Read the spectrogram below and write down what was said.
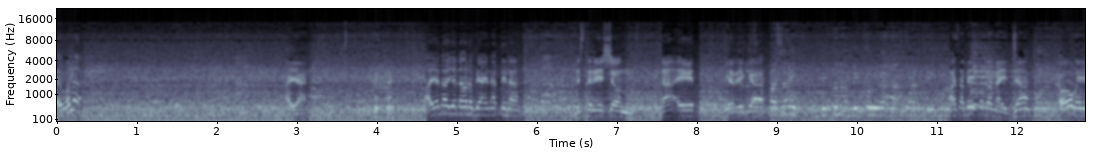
Ay, wala. Ayan. Ayan o, yun ang biyahe natin ah. Destination, Dait, Iriga. Pasay, dito na, Bicol na kakuan, Bicol. Ah, sabi ko na Naija. Okay.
